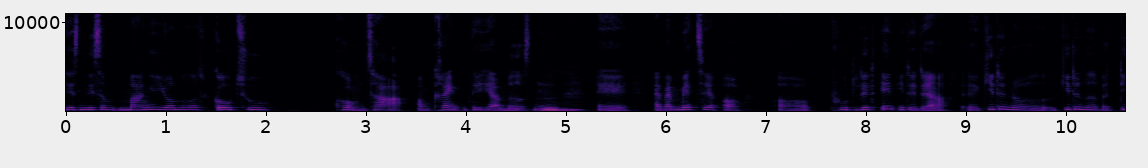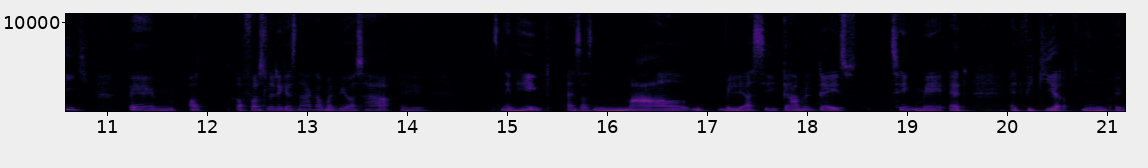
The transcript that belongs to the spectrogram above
det er sådan ligesom mange jordmøders go-to kommentar omkring det her med sådan, mm. øh, at være med til at, at putte lidt ind i det der, øh, give, det noget, give det noget værdi, Øhm, og, og for slet ikke at snakke om, at vi også har øh, sådan en helt, altså sådan meget, vil jeg sige, gammeldags ting med, at, at vi giver sådan nogle øh,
